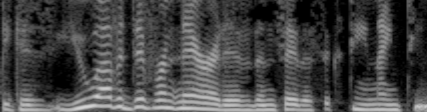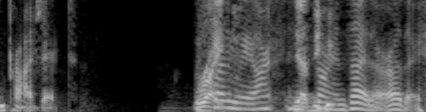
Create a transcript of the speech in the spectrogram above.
Because you have a different narrative than, say, the 1619 project. Which, right. By the way, aren't yeah, historians because, either, are they?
